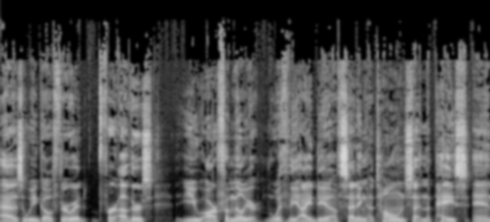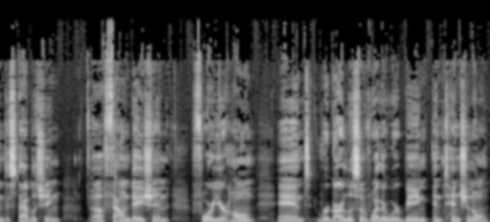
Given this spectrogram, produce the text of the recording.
as we go through it. For others, you are familiar with the idea of setting a tone, setting the pace, and establishing a foundation for your home. And regardless of whether we're being intentional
